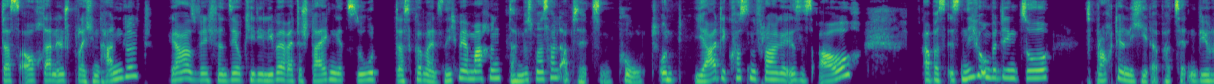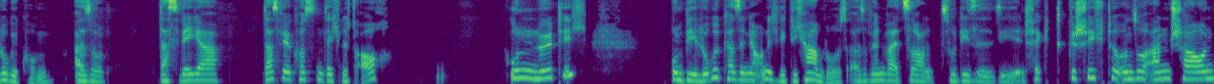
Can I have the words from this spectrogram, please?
das auch dann entsprechend handelt, ja, also wenn ich dann sehe, okay, die Leberwerte steigen jetzt so, das können wir jetzt nicht mehr machen, dann müssen wir es halt absetzen. Punkt. Und ja, die Kostenfrage ist es auch, aber es ist nicht unbedingt so, es braucht ja nicht jeder Patient ein Biologikum. Also das wäre ja das wäre kostentechnisch auch unnötig. Und Biologika sind ja auch nicht wirklich harmlos. Also wenn wir jetzt so, diese die Infektgeschichte und so anschauen,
